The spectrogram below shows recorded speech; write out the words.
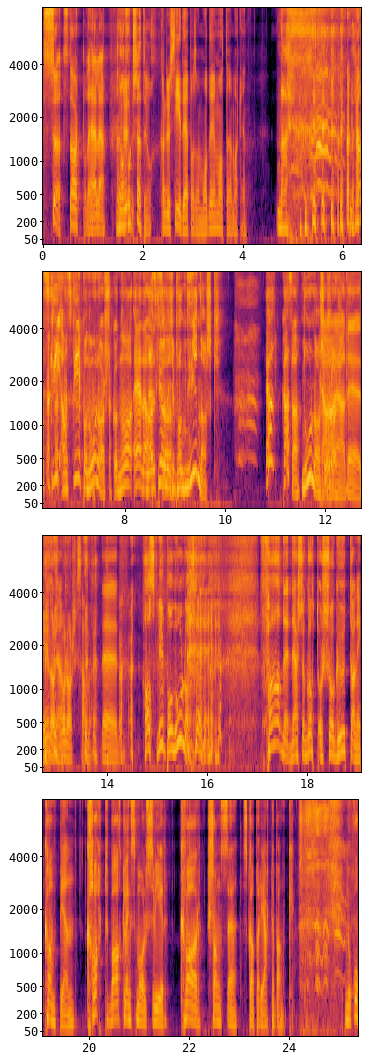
søt start på det hele. Men han fortsetter jo. Kan du si det på sånn Moddi-måte, Martin? Nei, han, skri, han skriver på nordnorsk, og nå er det det altså skriver han ikke på nynorsk. Ja, hva sa Nordnorsk. Ja, ja, det, Nynorsk, ja, nordnorsk, samme. det, Han skriver på nordnorsk! Fader, det er så godt å se guttene i kamp igjen. Kvart baklengsmål svir, hver sjanse skaper hjertebank. Noe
